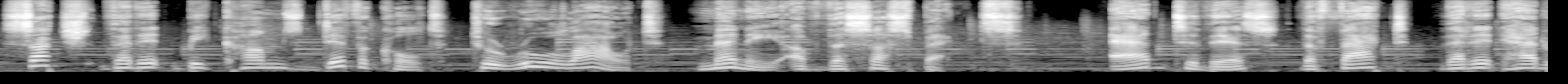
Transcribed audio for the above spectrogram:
such that it becomes difficult to rule out many of the suspects. Add to this the fact that it had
